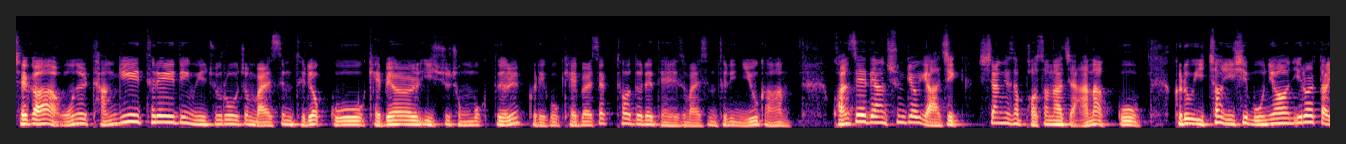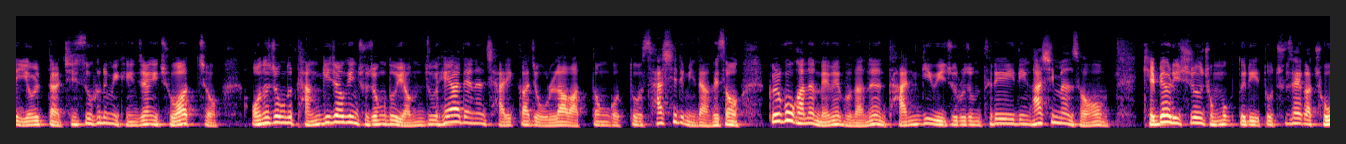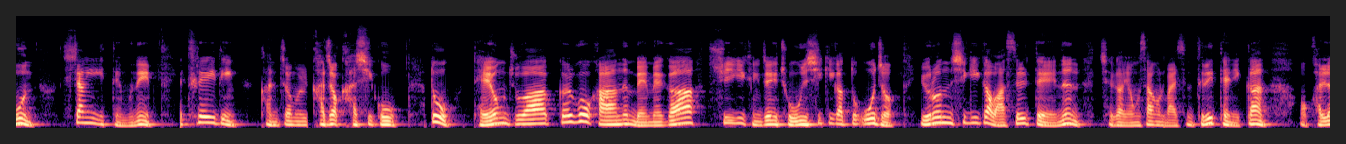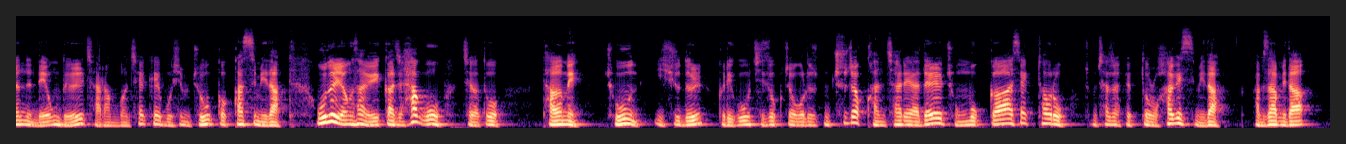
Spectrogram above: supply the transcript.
제가 오늘 단기 트레이딩 위주로 좀 말씀드렸고 개별 이슈 종목들 그리고 개별 섹터들에 대해서 말씀드린 이유가 관세에 대한 충격이 아직 시장에서 벗어나지 않았고 그리고 2025년 1월달 2월달 지수 흐름이 굉장히 좋았죠. 어느 정도 단기적인 조정도 염두해야 되는 자리까지 올라왔던 것도 사실입니다. 그래서 끌고 가는 매매보다는 단기 위주로 좀 트레이딩 하시면서 개별 이슈 종목들이 또 추세가 좋은 시장이기 때문에 트레이딩 관점을 가져가시 고 또 대형주와 끌고 가는 매매가 수익이 굉장히 좋은 시기가 또 오죠. 이런 시기가 왔을 때에는 제가 영상으로 말씀드릴 테니까 어, 관련된 내용들 잘 한번 체크해 보시면 좋을 것 같습니다. 오늘 영상 여기까지 하고 제가 또 다음에 좋은 이슈들 그리고 지속적으로 좀 추적 관찰해야 될 종목과 섹터로 좀 찾아뵙도록 하겠습니다. 감사합니다.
